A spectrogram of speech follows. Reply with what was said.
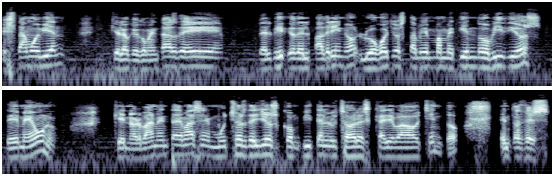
está muy bien que lo que comentas de, del vídeo del padrino, luego ellos también van metiendo vídeos de M1, que normalmente además en muchos de ellos compiten luchadores que ha llevado Chinto. Entonces,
